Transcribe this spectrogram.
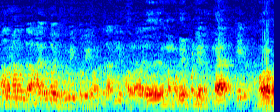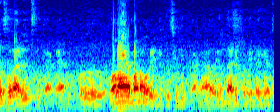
மாதம் மாதம் இந்த ஆயிரம் ரூபாய் உரிமை தொகை வழங்குது. அது அதிகரிச்சு நம்முடைய பள்ளியில முதலமைச்சர் அறிவிச்சிருக்காங்க. ஒரு தோராயமான ஒரு எண்ணிக்கை சொல்லியிருக்காங்க. அது எந்த அடிப்படையில் ஏற்ற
